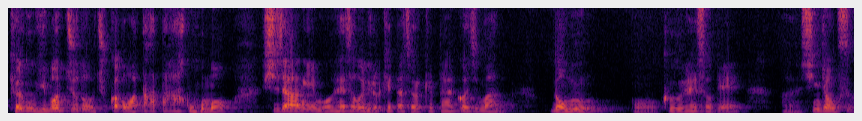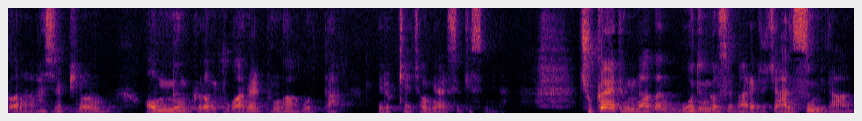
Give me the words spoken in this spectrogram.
결국 이번 주도 주가가 왔다 갔다 하고 뭐 시장이 뭐 해석을 이렇게 했다 저렇게 했다 할 거지만 너무 어, 그 해석에 어, 신경 쓰거나 하실 필요는 없는 그런 구간을 통과하고 있다. 이렇게 정리할 수 있겠습니다. 주가의 등락은 모든 것을 말해주지 않습니다.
